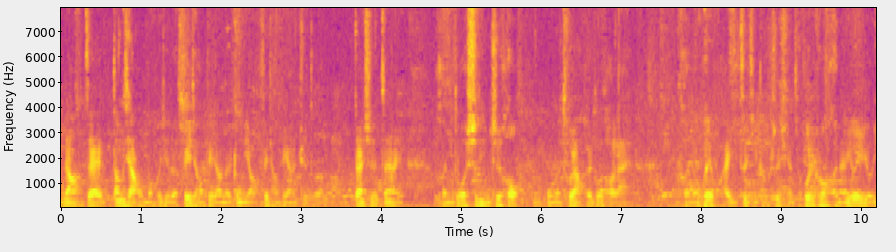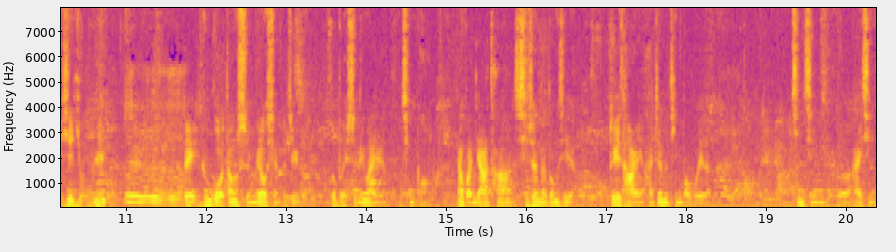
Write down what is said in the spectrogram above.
那在当下我们会觉得非常非常的重要，非常非常值得。但是在很多事情之后，我们突然回过头来，可能会怀疑自己当时的选择，或者说可能会有一些犹豫。嗯嗯嗯，对，如果当时没有选择这个，会不会是另外一种情况？那管家他牺牲的东西，对于他而言还真的挺宝贵的，亲情和爱情。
